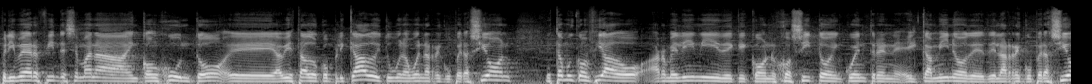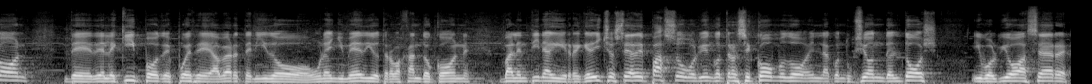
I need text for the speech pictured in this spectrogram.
primer fin de semana en conjunto. había estado complicado y tuvo una buena recuperación. Está muy confiado Armelini de que con Josito encuentren el camino de, de la recuperación de- del equipo después de haber tenido un año y medio trabajando con Valentín Aguirre. Que dicho sea de paso, volvió a encontrarse cómodo en la conducción del Dodge y volvió a ser,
